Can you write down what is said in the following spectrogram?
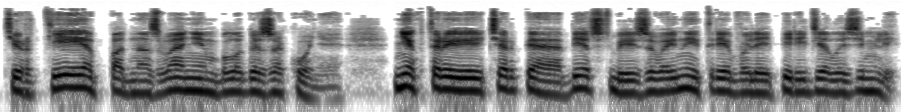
Тертея под названием «Благозаконие». Некоторые, терпя бедствия из-за войны, требовали передела земли.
